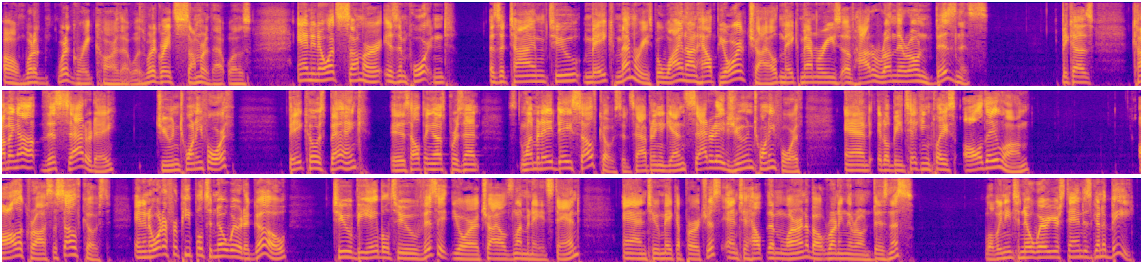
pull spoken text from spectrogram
oh, what a what a great car that was. What a great summer that was. And you know what? Summer is important as a time to make memories, but why not help your child make memories of how to run their own business? Because coming up this Saturday, June 24th, Bay Coast Bank is helping us present Lemonade Day South Coast. It's happening again Saturday, June 24th and it'll be taking place all day long, all across the South Coast. And in order for people to know where to go to be able to visit your child's lemonade stand and to make a purchase and to help them learn about running their own business, well, we need to know where your stand is going to be.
